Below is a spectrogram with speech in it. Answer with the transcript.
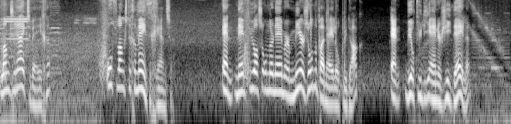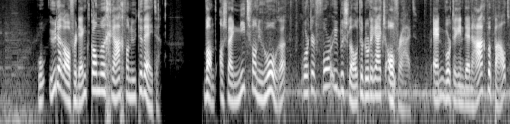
Langs rijkswegen? Of langs de gemeentegrenzen? En neemt u als ondernemer meer zonnepanelen op uw dak? En wilt u die energie delen? Hoe u daarover denkt, komen we graag van u te weten. Want als wij niets van u horen, wordt er voor u besloten door de Rijksoverheid. En wordt er in Den Haag bepaald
